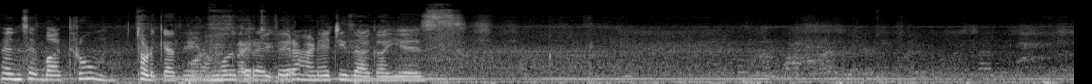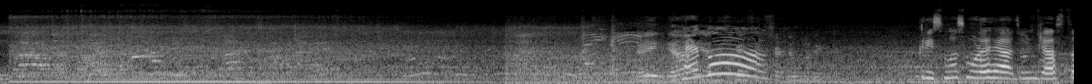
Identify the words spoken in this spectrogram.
त्यांचे बाथरूम थोडक्यात हे आंघोळ करायचे? राहण्याची जागा येस हे बघ. क्रिसमसमुळे हे अजून जास्त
